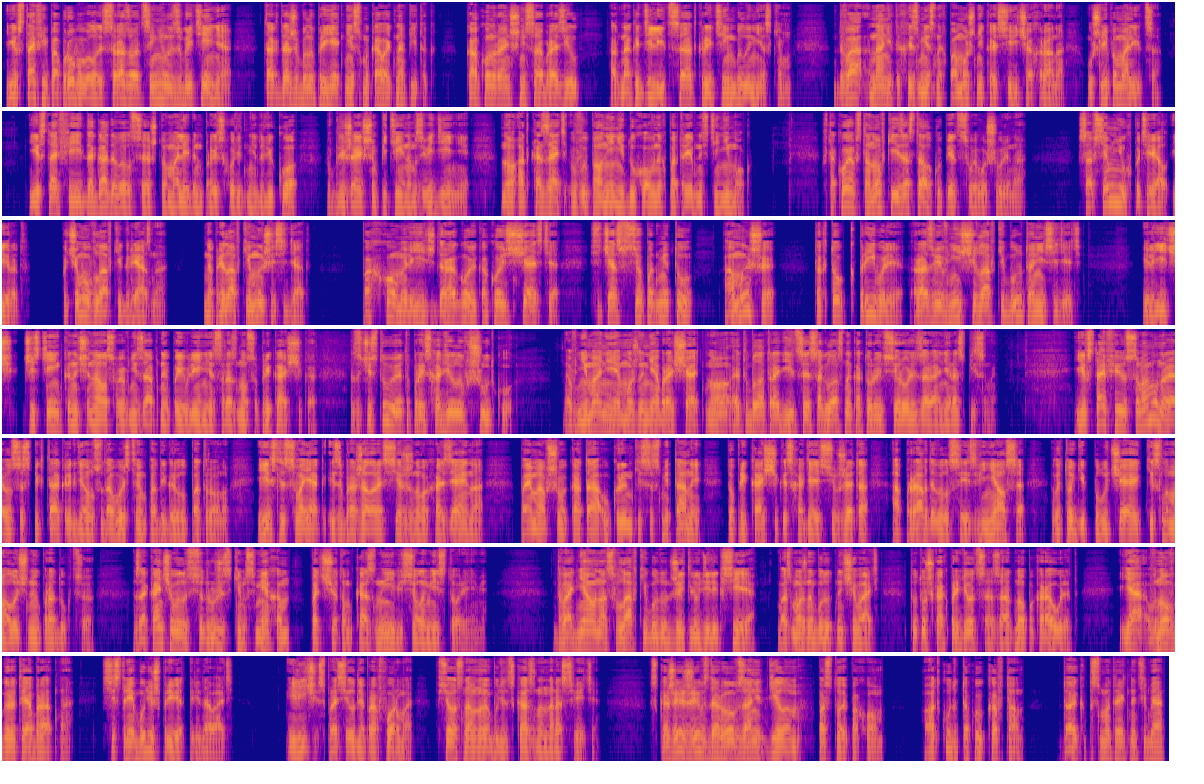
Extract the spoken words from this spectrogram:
Евстафий попробовал и сразу оценил изобретение, так даже было приятнее смаковать напиток. Как он раньше не сообразил, Однако делиться открытием было не с кем. Два нанятых из местных помощника, сирич охрана, ушли помолиться. Евстафий догадывался, что молебен происходит недалеко, в ближайшем питейном заведении, но отказать в выполнении духовных потребностей не мог. В такой обстановке и застал купец своего Шурина. Совсем нюх потерял Ирод. Почему в лавке грязно? На прилавке мыши сидят. Пахом Ильич, дорогой, какое счастье! Сейчас все подмету. А мыши? Так то к прибыли. Разве в нищей лавке будут они сидеть? Ильич частенько начинал свое внезапное появление с разноса приказчика. Зачастую это происходило в шутку. Внимание можно не обращать, но это была традиция, согласно которой все роли заранее расписаны. Евстафию самому нравился спектакль, где он с удовольствием подыгрывал патрону. если свояк изображал рассерженного хозяина, поймавшего кота у крынки со сметаной, то приказчик, исходя из сюжета, оправдывался, извинялся, в итоге получая кисломолочную продукцию. Заканчивалось все дружеским смехом, подсчетом казны и веселыми историями. «Два дня у нас в лавке будут жить люди Алексея, возможно, будут ночевать». Тут уж как придется, заодно покараулят. Я в Новгород и обратно. Сестре будешь привет передавать?» Ильич спросил для проформы. «Все основное будет сказано на рассвете». «Скажи, жив-здоров, занят делом. Постой, пахом». «А откуда такой кафтан? Дай-ка посмотреть на тебя».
